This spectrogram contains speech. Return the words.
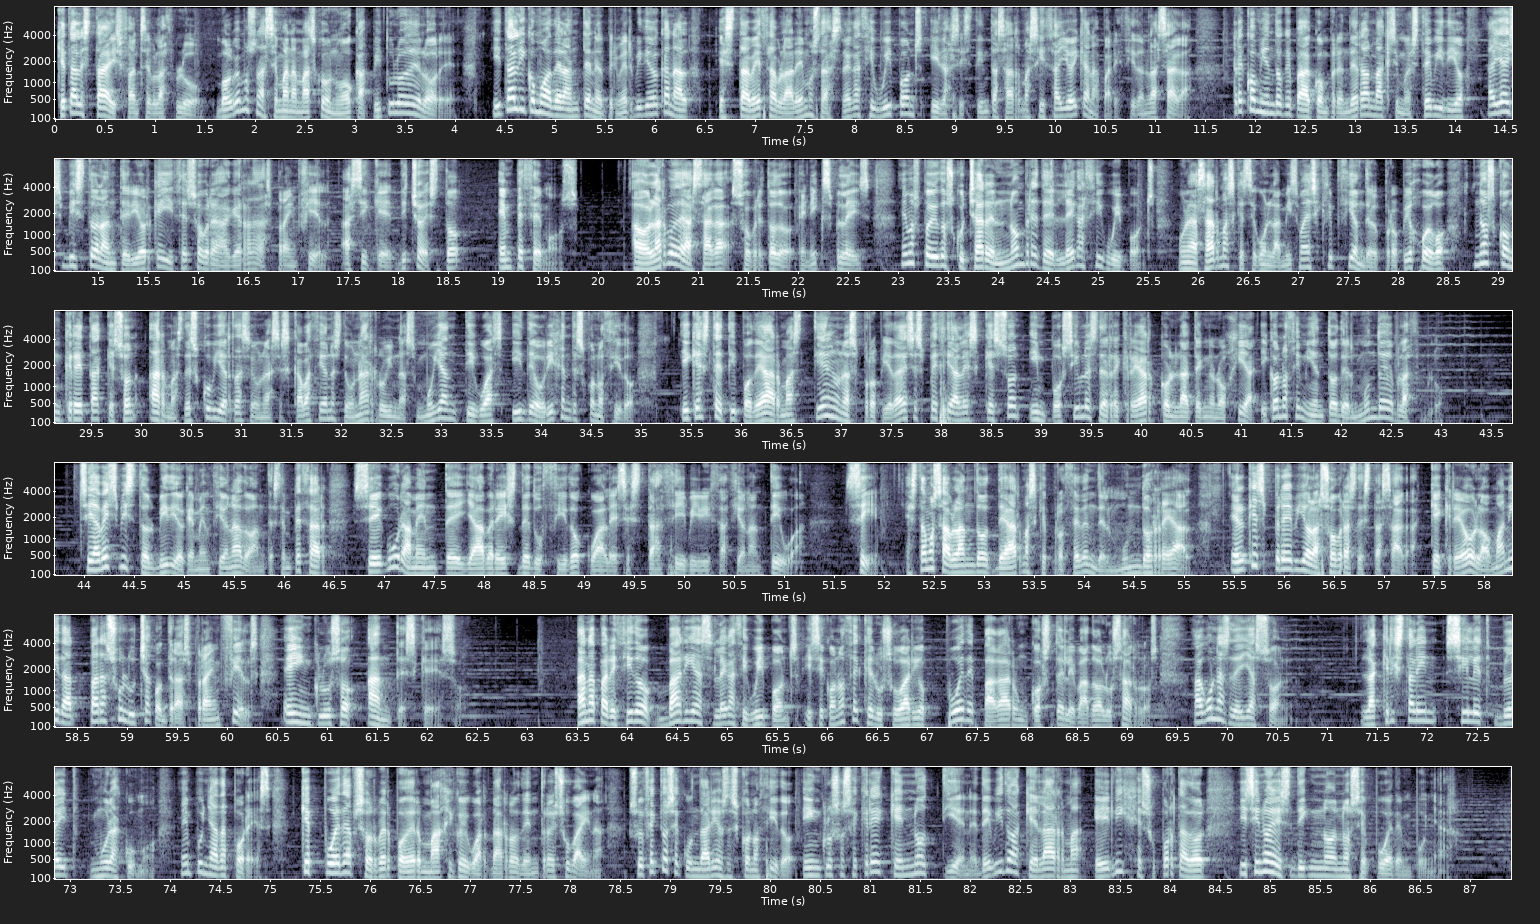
¿Qué tal estáis, fans de BlazBlue? Volvemos una semana más con un nuevo capítulo de Lore. Y tal y como adelanté en el primer vídeo del canal, esta vez hablaremos de las Legacy Weapons y las distintas armas Izayoi que han aparecido en la saga. Recomiendo que para comprender al máximo este vídeo hayáis visto el anterior que hice sobre la guerra de las así que dicho esto, empecemos. A lo largo de la saga, sobre todo en X-Blaze, hemos podido escuchar el nombre de Legacy Weapons, unas armas que según la misma descripción del propio juego nos concreta que son armas descubiertas en unas excavaciones de unas ruinas muy antiguas y de origen desconocido, y que este tipo de armas tienen unas propiedades especiales que son imposibles de recrear con la tecnología y conocimiento del mundo de BlazBlue. Si habéis visto el vídeo que he mencionado antes de empezar, seguramente ya habréis deducido cuál es esta civilización antigua. Sí, estamos hablando de armas que proceden del mundo real, el que es previo a las obras de esta saga, que creó la humanidad para su lucha contra las Prime Fields, e incluso antes que eso. Han aparecido varias Legacy Weapons y se conoce que el usuario puede pagar un coste elevado al usarlos. Algunas de ellas son la Crystalline Sealed Blade Murakumo, empuñada por Es, que puede absorber poder mágico y guardarlo dentro de su vaina. Su efecto secundario es desconocido e incluso se cree que no tiene, debido a que el arma elige su portador y si no es digno no se puede empuñar.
